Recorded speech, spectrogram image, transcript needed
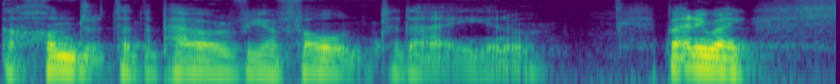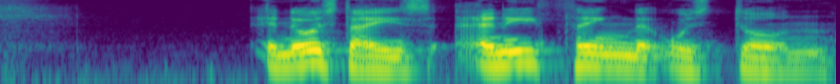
a hundredth of the power of your phone today, you know. But anyway, in those days, anything that was done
